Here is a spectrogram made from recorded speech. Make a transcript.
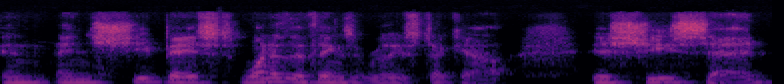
and and she based one of the things that really stuck out is she said,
